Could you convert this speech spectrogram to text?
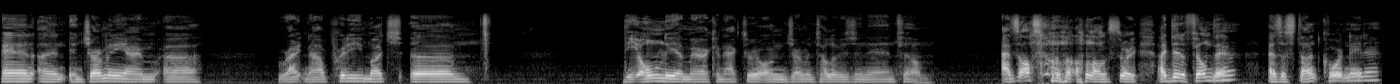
And, and in Germany, I'm uh, right now pretty much um, the only American actor on German television and film. That's also a long story. I did a film there as a stunt coordinator,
